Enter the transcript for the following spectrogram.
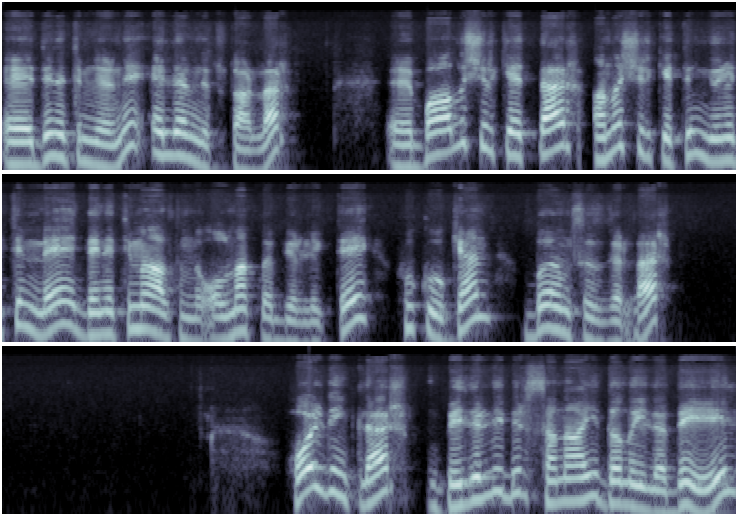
e, denetimlerini ellerinde tutarlar. E, bağlı şirketler ana şirketin yönetim ve denetimi altında olmakla birlikte hukuken bağımsızdırlar. Holdingler belirli bir sanayi dalıyla değil,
